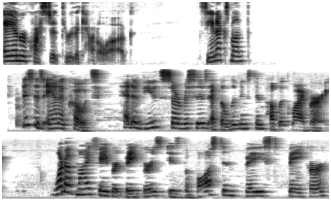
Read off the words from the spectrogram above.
and request it through the catalog. See you next month. This is Anna Coates, Head of Youth Services at the Livingston Public Library. One of my favorite bakers is the Boston based baker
